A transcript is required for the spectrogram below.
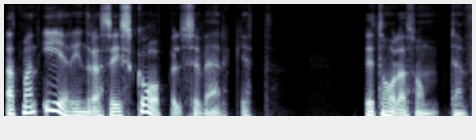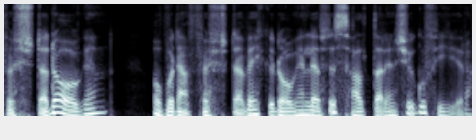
att man erinrar sig skapelseverket. Det talas om den första dagen och på den första veckodagen läses Psaltaren 24.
